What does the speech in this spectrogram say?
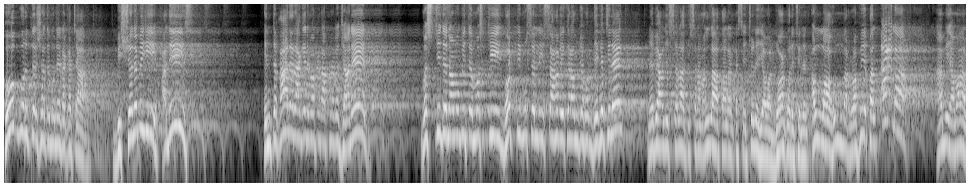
খুব গুরুত্বের সাথে মনে রাখা চায় বিশ্বনবীজি হাদিস, ইন্তকালের আগের ব্যাপার আপনারা জানেন মসজিদে নবীতে মসজিদ ভর্তি মুসল্লি সাহাবিকরাম যখন দেখেছিলেন, নবী আলী সাল্লাহাম আল্লাহ তালার কাছে চলে যাওয়ার দোয়া করেছিলেন আল্লাহ হুম্মার রফিক আল্লাহ আমি আমার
